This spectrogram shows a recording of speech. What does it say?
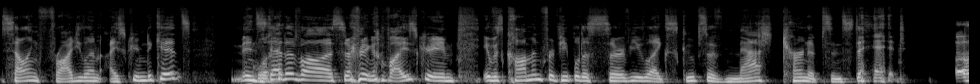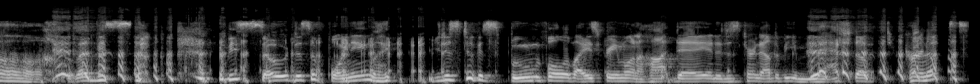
selling fraudulent ice cream to kids. Instead of uh, serving up ice cream, it was common for people to serve you like scoops of mashed turnips instead. Oh, that'd be so, that'd be so disappointing. Like you just took a spoonful of ice cream on a hot day, and it just turned out to be mashed up turnips.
